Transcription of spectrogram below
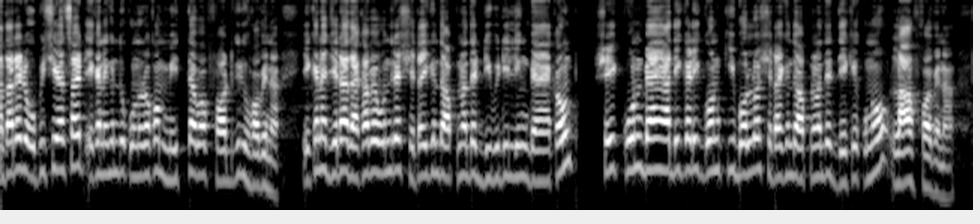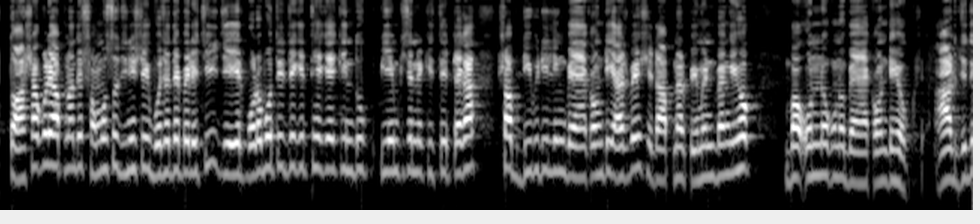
আধারের অফিসিয়াল সাইট এখানে কিন্তু কোনো রকম মিথ্যা বা ফ্রডগিরি হবে না। এখানে যেটা দেখাবে বন্ধুরা, সেটাই কিন্তু আপনাদের ডিবিটি লিঙ্ক ব্যাঙ্ক অ্যাকাউন্ট সেই কোন ব্যাঙ্ক আধিকারিকগণ কী বলল, সেটা কিন্তু আপনাদের দেখে কোনো লাভ হবে না। তো আশা করি আপনাদের সমস্ত জিনিসটাই বোঝাতে পেরেছি যে এর পরবর্তী থেকে থেকে কিন্তু পিএম কিষানের কিস্তির টাকা সব ডিবিটি লিঙ্ক ব্যাঙ্ক অ্যাকাউন্টে আসবে। সেটা আপনার পেমেন্ট ব্যাঙ্কে হোক বা অন্য কোনো ব্যাঙ্ক অ্যাকাউন্টে হোক। আর যদি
